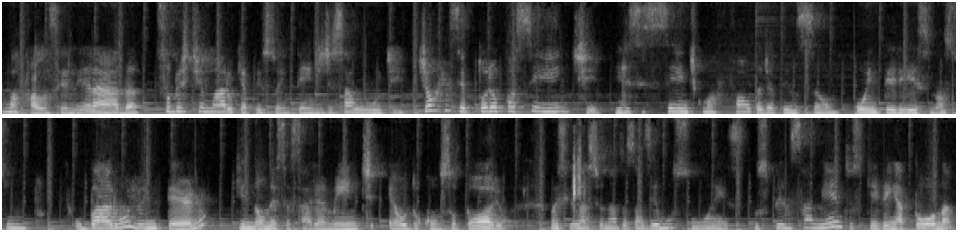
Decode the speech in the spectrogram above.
uma fala acelerada, subestimar o que a pessoa entende de saúde. Já o receptor é o paciente. Ele se sente com uma falta de atenção ou interesse no assunto. O barulho interno, que não necessariamente é o do consultório, mas relacionados às emoções, os pensamentos que vêm à tona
